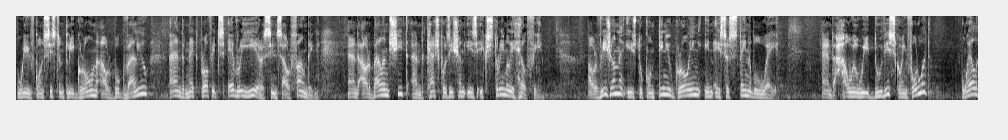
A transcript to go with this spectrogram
We've consistently grown our book value and net profits every year since our founding, and our balance sheet and cash position is extremely healthy. Our vision is to continue growing in a sustainable way. And how will we do this going forward? Well,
